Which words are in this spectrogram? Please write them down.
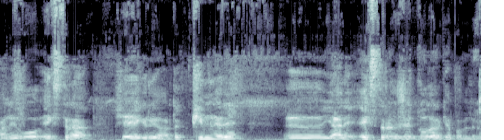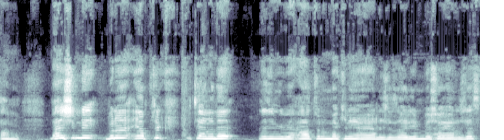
Hani o ekstra şeye giriyor artık. Pimleri e, yani ekstra ücretli olarak yapabilirim. Tamam. Ben şimdi buna yaptık. Bir tane de dediğim gibi Hatun'un makineyi ayarlayacağız. R25'i ayarlayacağız.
